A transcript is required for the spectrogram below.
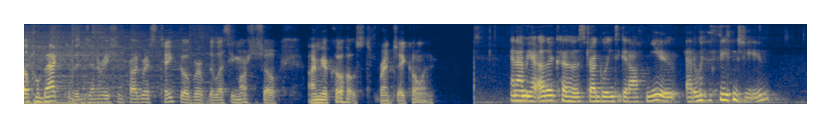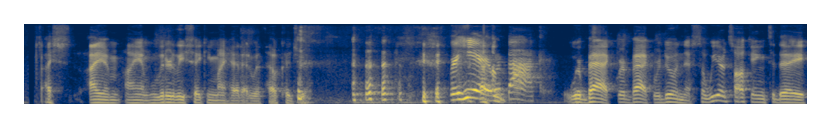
Welcome back to the Generation Progress takeover of the Leslie Marshall Show. I'm your co-host, Brent J. Cohen. And I'm your other co-host, struggling to get off mute, Edwith Theogene. I sh- I am I am literally shaking my head, Edwith. How could you? we're here. Um, we're back. We're back. We're back. We're doing this. So we are talking today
